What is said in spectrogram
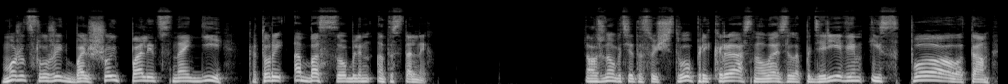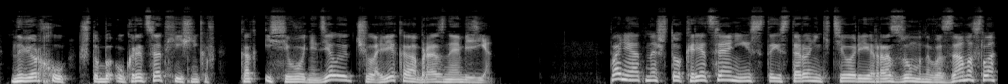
может служить большой палец ноги, который обособлен от остальных. Должно быть, это существо прекрасно лазило по деревьям и спало там, наверху, чтобы укрыться от хищников, как и сегодня делают человекообразные обезьяны. Понятно, что креационисты и сторонники теории разумного замысла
